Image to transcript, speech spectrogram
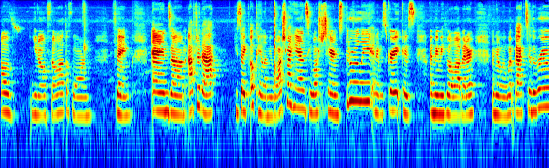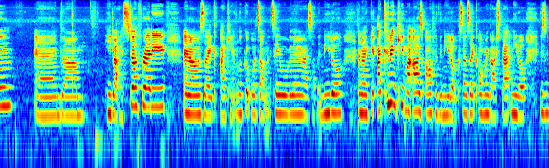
of you know fill out the form thing and um, after that he's like okay let me wash my hands he washed his hands thoroughly and it was great because it made me feel a lot better and then we went back to the room and um, he got his stuff ready and I was like I can't look at what's on the table over there I saw the needle and I, I couldn't keep my eyes off of the needle because I was like oh my gosh that needle is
